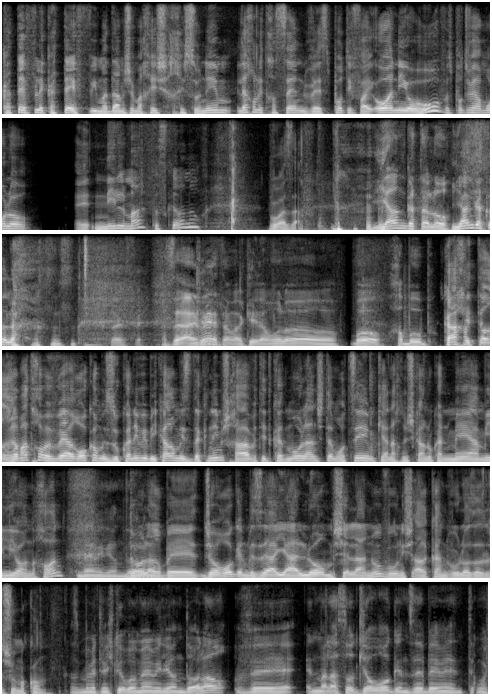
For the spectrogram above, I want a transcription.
כתף לכתף עם אדם שמכחיש חיסונים לכו להתחסן וספוטיפיי או אני או הוא וספוטיפיי אמרו לו "אה, ניל מה תזכיר לנו. והוא עזב. יאנג אתה לא. יאנג אתה לא. לא. אז זה האמת אבל כאילו אמרו לו בוא חבוב. קח את רמת חובבי הרוק המזוקנים ובעיקר המזדקנים שלך ותתקדמו לאן שאתם רוצים כי אנחנו השקענו כאן 100 מיליון נכון 100 מיליון דולר. בג'ו רוגן וזה היהלום שלנו והוא נשאר כאן והוא לא זז לשום מקום. אז באמת הם השקיעו ב-100 מיליון דולר ואין מה לעשות ג'ו רוגן זה באמת כמו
